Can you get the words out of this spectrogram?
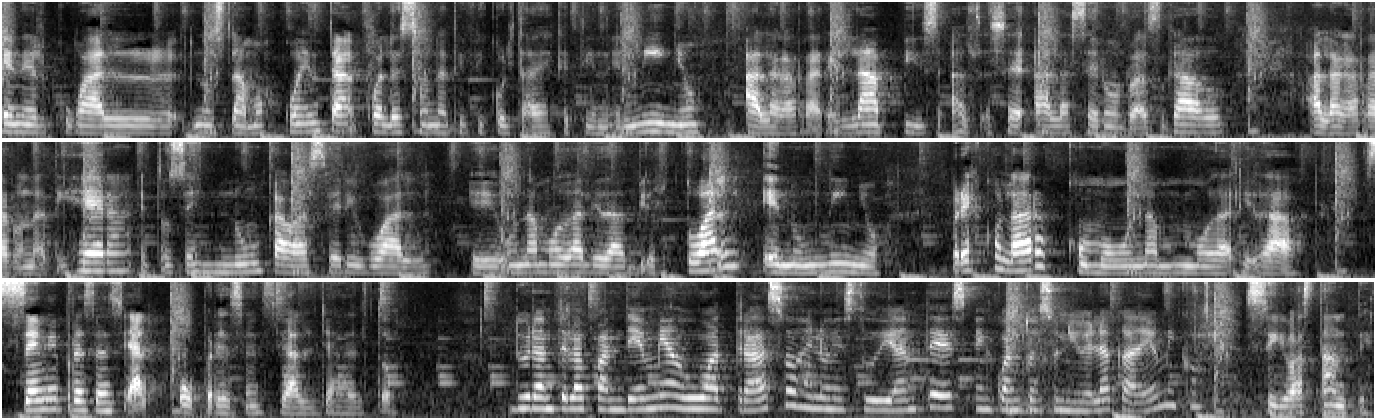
En el cual nos damos cuenta cuáles son las dificultades que tiene el niño al agarrar el lápiz, al hacer, al hacer un rasgado, al agarrar una tijera. Entonces nunca va a ser igual eh, una modalidad virtual en un niño preescolar como una modalidad semipresencial o presencial ya del todo. ¿Durante la pandemia hubo atrasos en los estudiantes en cuanto a su nivel académico? Sí, bastante.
